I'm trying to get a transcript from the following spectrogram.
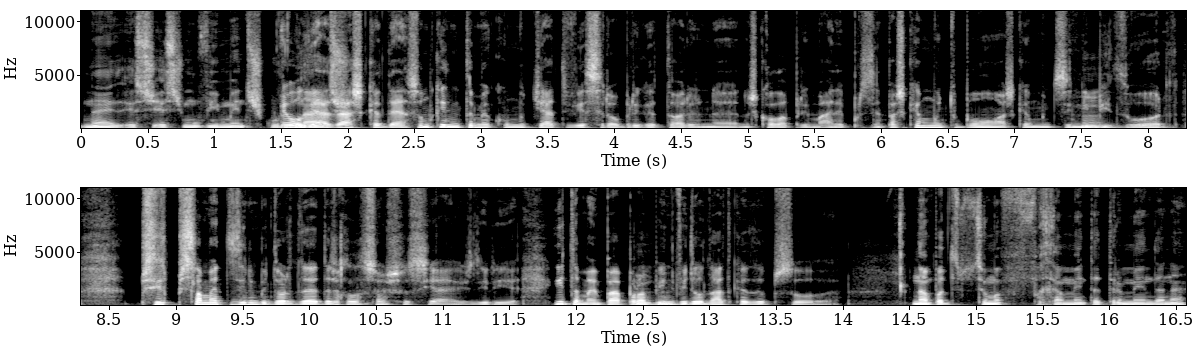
né, esses, esses, movimentos coordenados. Eu, aliás, acho que a dança, um bocadinho também como o teatro, devia ser obrigatório na, na escola primária, por exemplo. Acho que é muito bom, acho que é muito desinibidor, hum. principalmente desinibidor de, das relações sociais, diria. E também para a própria uhum. individualidade de cada pessoa. Não, pode ser uma ferramenta tremenda, né?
